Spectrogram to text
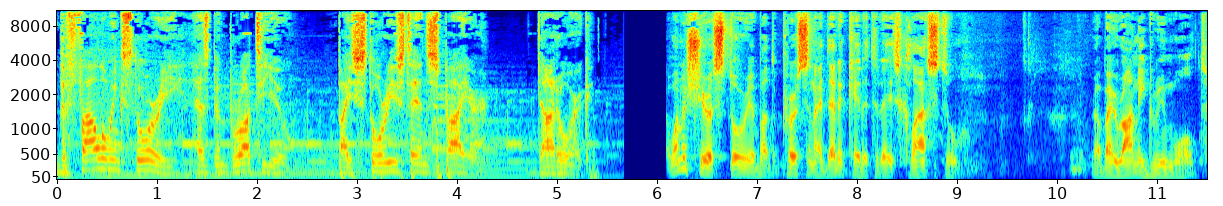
The following story has been brought to you by StoriesToInspire.org. I want to share a story about the person I dedicated today's class to, Rabbi Ronnie Greenwald.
